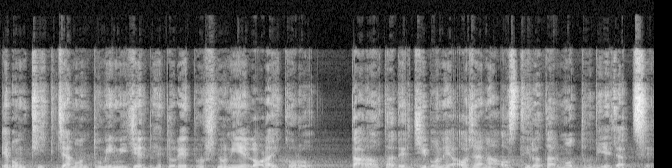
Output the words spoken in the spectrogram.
এবং ঠিক যেমন তুমি নিজের ভেতরে প্রশ্ন নিয়ে লড়াই করো, তারাও তাদের জীবনে অজানা অস্থিরতার মধ্য দিয়ে যাচ্ছে।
